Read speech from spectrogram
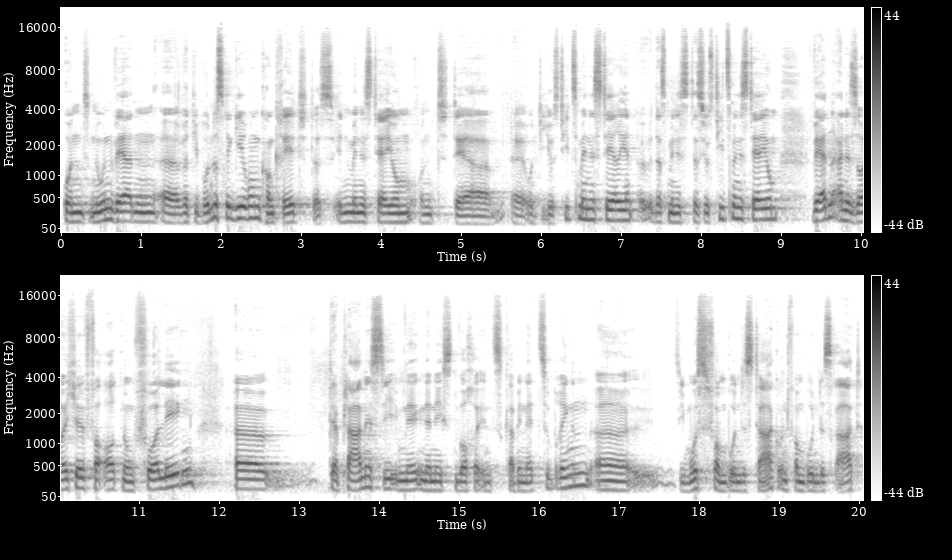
Und nun werden, äh, wird die Bundesregierung, konkret das Innenministerium und, der, äh, und die Justizministerien, äh, das, Minister, das Justizministerium werden eine solche Verordnung vorlegen. Äh, der Plan ist, sie in der nächsten Woche ins Kabinett zu bringen. Äh, sie muss vom Bundestag und vom Bundesrat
